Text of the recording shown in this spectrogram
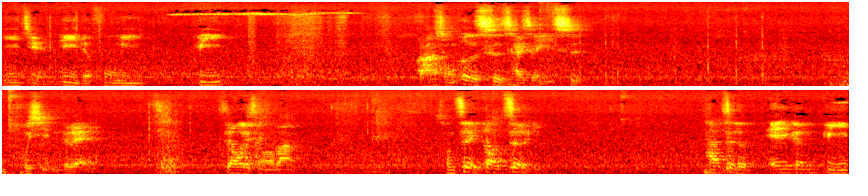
一减力的负一 b，把它从二次拆成一次，不行，对不对？知道为什么吗？从这里到这里，它这个 a 跟 b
